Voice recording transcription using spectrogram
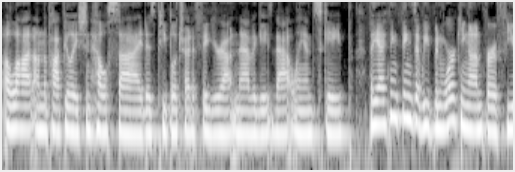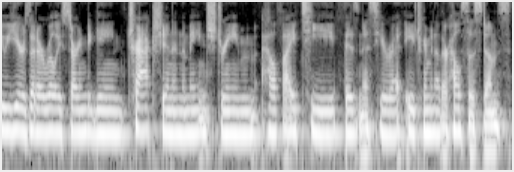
A lot on the population health side as people try to figure out and navigate that landscape. But yeah, I think things that we've been working on for a few years that are really starting to gain traction in the mainstream health IT business here at Atrium and other health systems.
